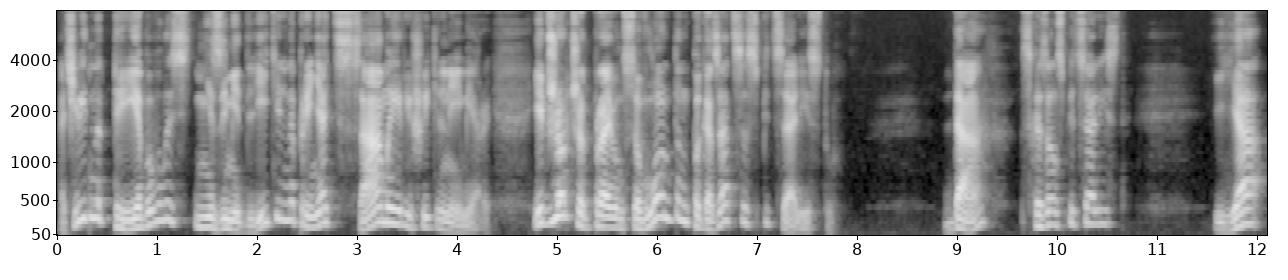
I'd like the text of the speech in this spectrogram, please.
Очевидно, требовалось незамедлительно принять самые решительные меры, и Джордж отправился в Лондон показаться специалисту. «Да», — сказал специалист. «Я...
